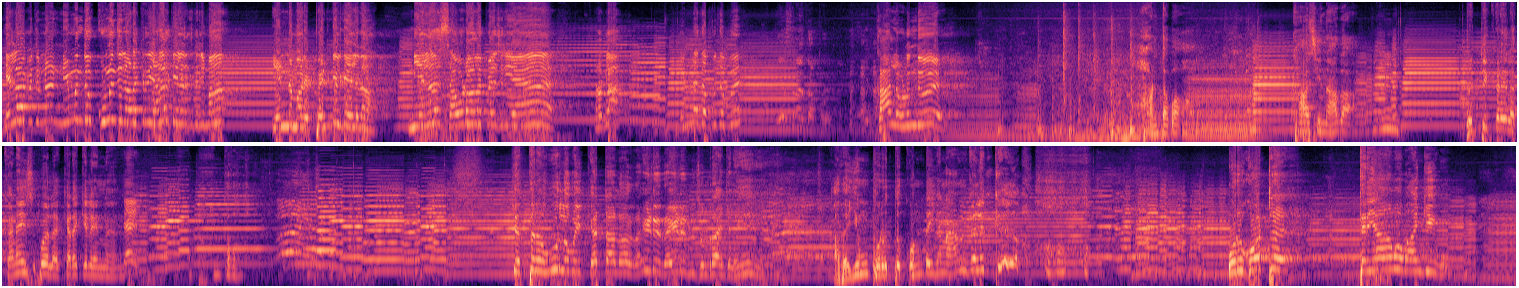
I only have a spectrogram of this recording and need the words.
எல்லா பேத்துக்கும் நிமிந்து குனிஞ்சு நடக்கிறது யார் கையில இருக்கு தெரியுமா? என்ன மாதிரி பெண்கள் கையில தான். நீ எல்லாம் சவுடால பேசுறிய. என்ன தப்பு தப்பு? கால்ல விழுந்து ஆண்டவா காசிநாதா பெட்டி கடையில கணேஷ் போயில கிடைக்கலன்னு. எத்தனை ஊர்ல போய் கேட்டாலும் ரைடு ரைடுன்னு சொல்றாங்களே. அதையும் பொறுத்து கொண்ட என் ஆண்களுக்கு ஒரு கோட்டை தெரியாம வாங்கி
